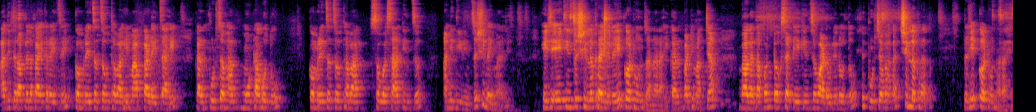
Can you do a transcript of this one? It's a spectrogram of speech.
आधी तर आपल्याला काय करायचं आहे कमरेचा चौथा भाग हे माप काढायचा आहे. कारण पुढचा भाग मोठा होतो. कमरेचा चौथा भाग सव्वा सात इंच आणि दीड इंच शिलाई मार्जिन. हे जे एक इंच शिल्लक राहिलेलं आहे कट होऊन जाणार आहे. कारण पाठीमागच्या भागात आपण टकसाठी एक इंच वाढवलेलं होतं. ते पुढच्या भागात शिल्लक राहतं. तर हे कट होणार आहे.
